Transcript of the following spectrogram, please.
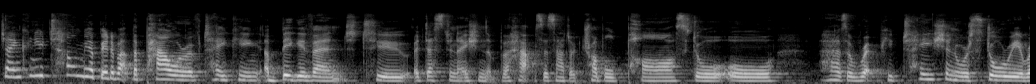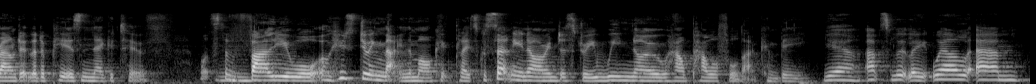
Jane, can you tell me a bit about the power of taking a big event to a destination that perhaps has had a troubled past or, or has a reputation or a story around it that appears negative? What's the mm. value or, or, who's doing that in the marketplace? Because certainly in our industry, we know how powerful that can be. Yeah, absolutely. Well, um,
